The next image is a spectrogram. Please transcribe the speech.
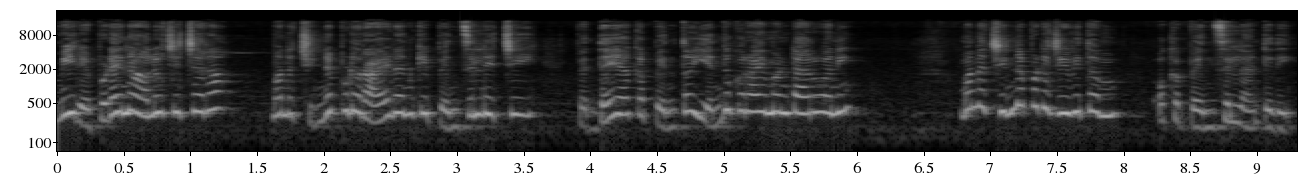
మీరెప్పుడైనా ఆలోచించారా? మన చిన్నప్పుడు రాయడానికి పెన్సిల్ ఇచ్చి పెద్దయ్యాక పెన్తో ఎందుకు రాయమంటారు అని? మన చిన్నప్పటి జీవితం ఒక పెన్సిల్ లాంటిది.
